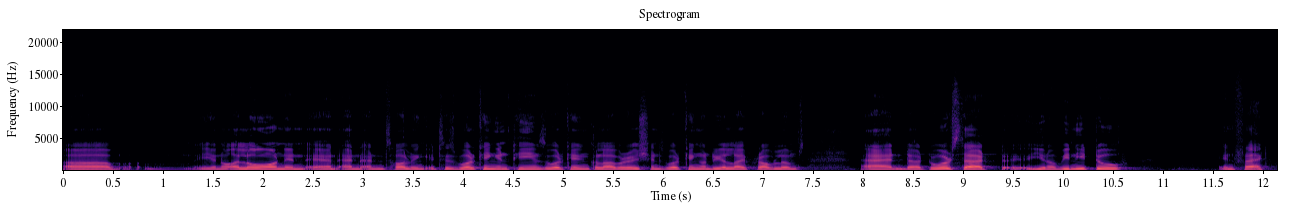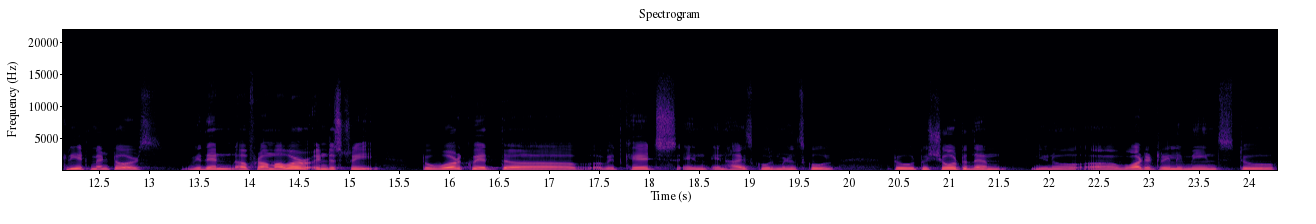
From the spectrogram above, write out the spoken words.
you know alone and, and, and, and solving. It is working in teams, working in collaborations, working on real life problems. And uh, towards that, you know, we need to, in fact, create mentors within uh, from our industry to work with, uh, with kids in, in high school, middle school, to, to show to them, you know, uh, what it really means to,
